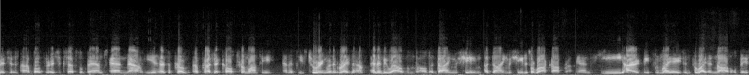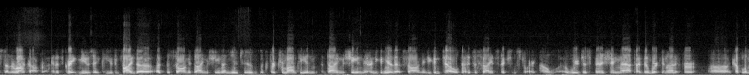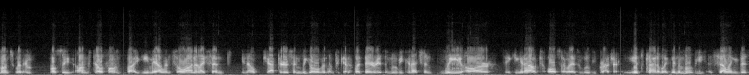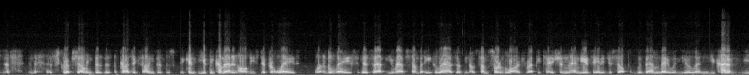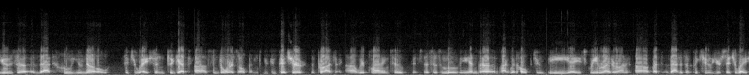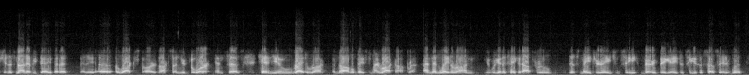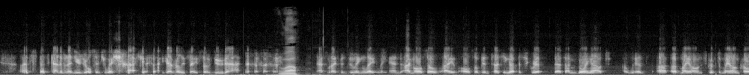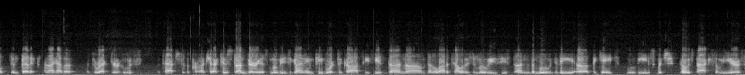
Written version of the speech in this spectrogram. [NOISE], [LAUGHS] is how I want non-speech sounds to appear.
Bridges, uh, both very successful bands. And now he has a, pro- a project called Tremonti, and it, he's touring with it right now. And a new album called A Dying Machine. A Dying Machine is a rock opera, and he hired me through my agent to write a novel based on the rock opera. And it's great music. You can find a, a, the song A Dying Machine on YouTube. Look for Tremonti and Dying Machine there, and you can hear that song. And you can tell that it's a science fiction story. Uh, we're just finishing that. I've been working on it for uh, a couple of months with him, mostly on the telephone, by email, and so on. And I send, you know, chapters, and we go over them together. But there is a movie connection. We are taking it out also as a movie project. It's kind of like in the movie selling business, in the script selling business, the project selling business. It can you can come at it in all these different ways. One of the ways is that you have somebody who has a you know some sort of large reputation, and you've dated yourself with them, they with you, and you kind of use uh, that who you know situation to get uh, some doors opened. You can picture the project. Uh, we're planning to pitch this as a movie, and uh, I would hope to be a screenwriter on it. Uh, but that is a peculiar situation. It's not every day that a, that a, a rock star knocks on your door and says, "Can you write a rock a novel based on my rock opera?" And then later on, we're going to take it out through this major agency, very big agencies associated with that's that's kind of an unusual situation. [LAUGHS] I can't, I can't really say so. Do that. [LAUGHS] Wow. That's what I've been doing lately, and I'm also I've also been touching up a script that I'm going out uh, with uh, of my own script of my own called Synthetics, and I have a, a director who's attached to the project who's done various movies. A guy named Tibor Takács. Done um, done a lot of television movies. He's done the movie the uh, the Gate movies, which goes back some years.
